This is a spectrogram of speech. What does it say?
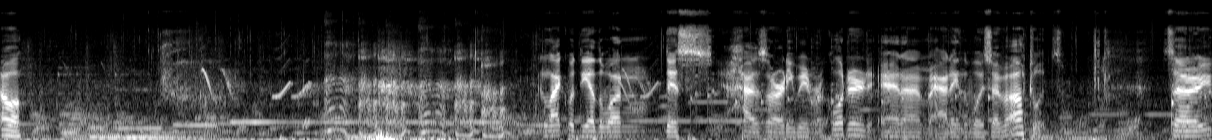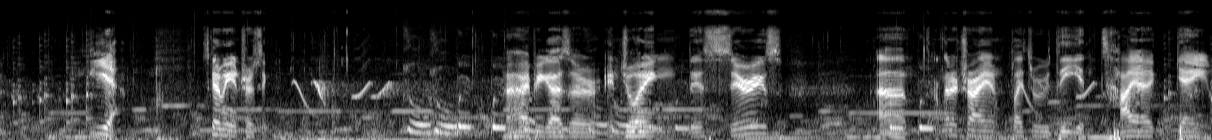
well. And like with the other one, this has already been recorded and I'm adding the voiceover afterwards. So, yeah. It's gonna be interesting. I hope you guys are enjoying this series. Um, I'm gonna try and play through the entire game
